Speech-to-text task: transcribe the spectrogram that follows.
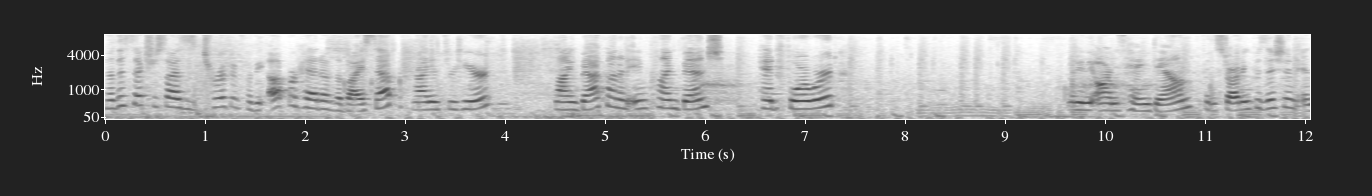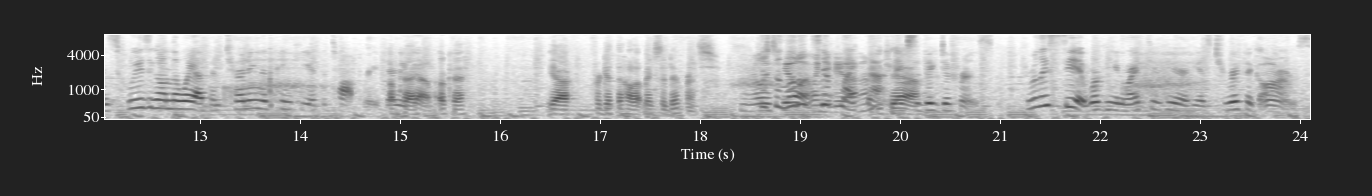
Now this exercise is terrific for the upper head of the bicep, right in through here. Lying back on an incline bench, head forward, letting the arms hang down for the starting position, and squeezing on the way up and turning the pinky at the top, Reed. There okay. you go. Okay. Yeah, I forget that how that makes a difference. You really Just a little it when you tip like that. huh? that makes a big difference. You can really see it working in right through here. He has terrific arms.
